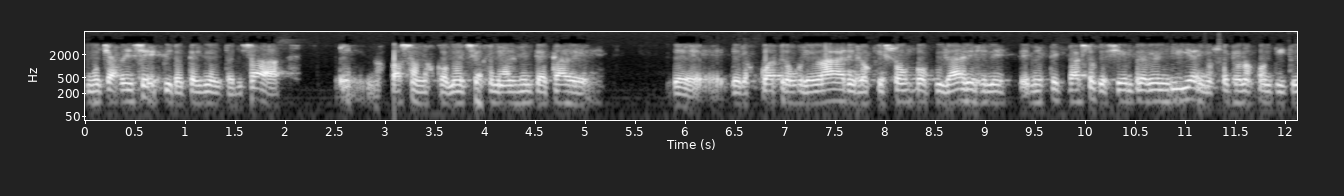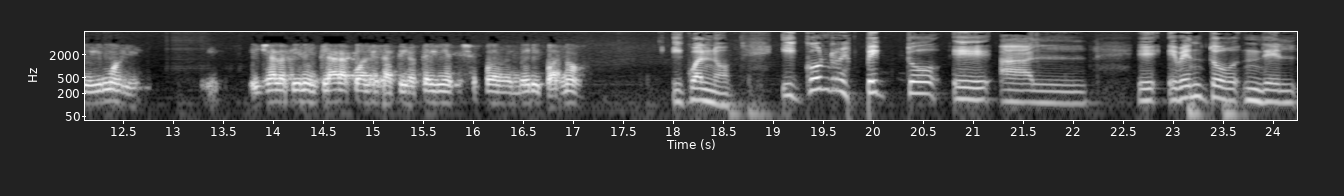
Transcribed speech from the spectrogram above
muchas veces es pirotecnia autorizada. Eh, nos pasan los comercios generalmente acá de, de, los cuatro bulevares, los que son populares en este, en este caso que siempre vendían nosotros nos constituimos y, y ya la tienen clara cuál es la pirotecnia que se puede vender y cuál no y cuál no. Y con respecto eh, al eh, evento del,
